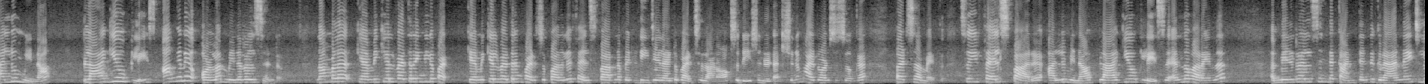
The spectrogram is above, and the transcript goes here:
അലുമിന പ്ലാഗിയോക്ലേസ് അങ്ങനെ ഉള്ള മിനറൽസ് ഉണ്ട്. നമ്മൾ കെമിക്കൽ വെതറിങ്ങിൽ കെമിക്കൽ വെതറിങ് പഠിച്ചപ്പോൾ അതിൽ ഫെൽസ്പാറിനെ പറ്റി ഡീറ്റെയിൽ ആയിട്ട് പഠിച്ചതാണ്. ഓക്സിഡേഷൻ റിഡക്ഷനും ഹൈഡ്രോളിസിസും ഒക്കെ പഠിച്ച സമയത്ത്. സോ ഈ ഫെൽസ്പാർ അലുമിന പ്ലാഗിയോക്ലേസ് എന്ന് പറയുന്ന മിനറൽസിന്റെ കണ്ടന്റ് ഗ്രാനൈറ്റിൽ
